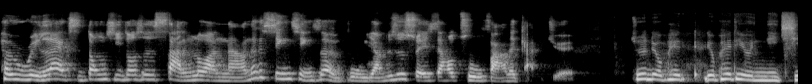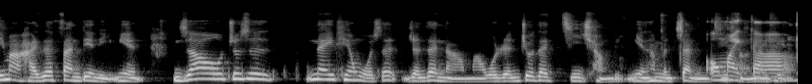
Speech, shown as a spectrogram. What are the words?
很 relax，东西都是散乱呐、啊，那个心情是很不一样，就是随时要出发的感觉。就是刘佩刘佩蒂，你起码还在饭店里面，你知道就是那一天我在人在哪吗？我人就在机场里面，他们占领机场那天。Oh my God！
